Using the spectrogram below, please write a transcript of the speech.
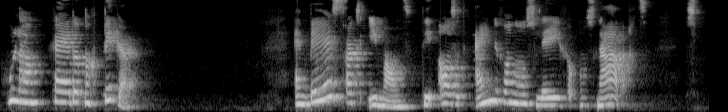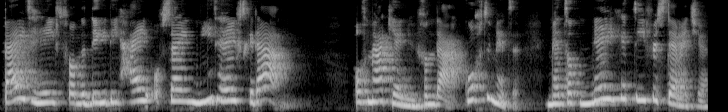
Hoe lang ga je dat nog pikken? En ben jij straks iemand die als het einde van ons leven ons nadert, spijt heeft van de dingen die hij of zij niet heeft gedaan? Of maak jij nu vandaag korte metten met dat negatieve stemmetje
